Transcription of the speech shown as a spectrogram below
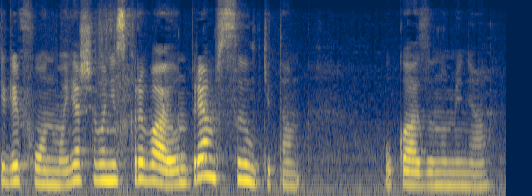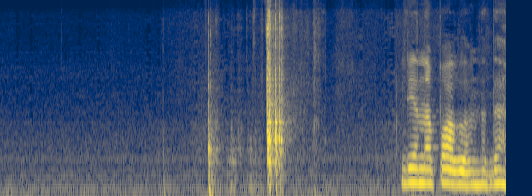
телефон мой, я же его не скрываю, он прям в ссылке там указан у меня. Лена Павловна, да.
